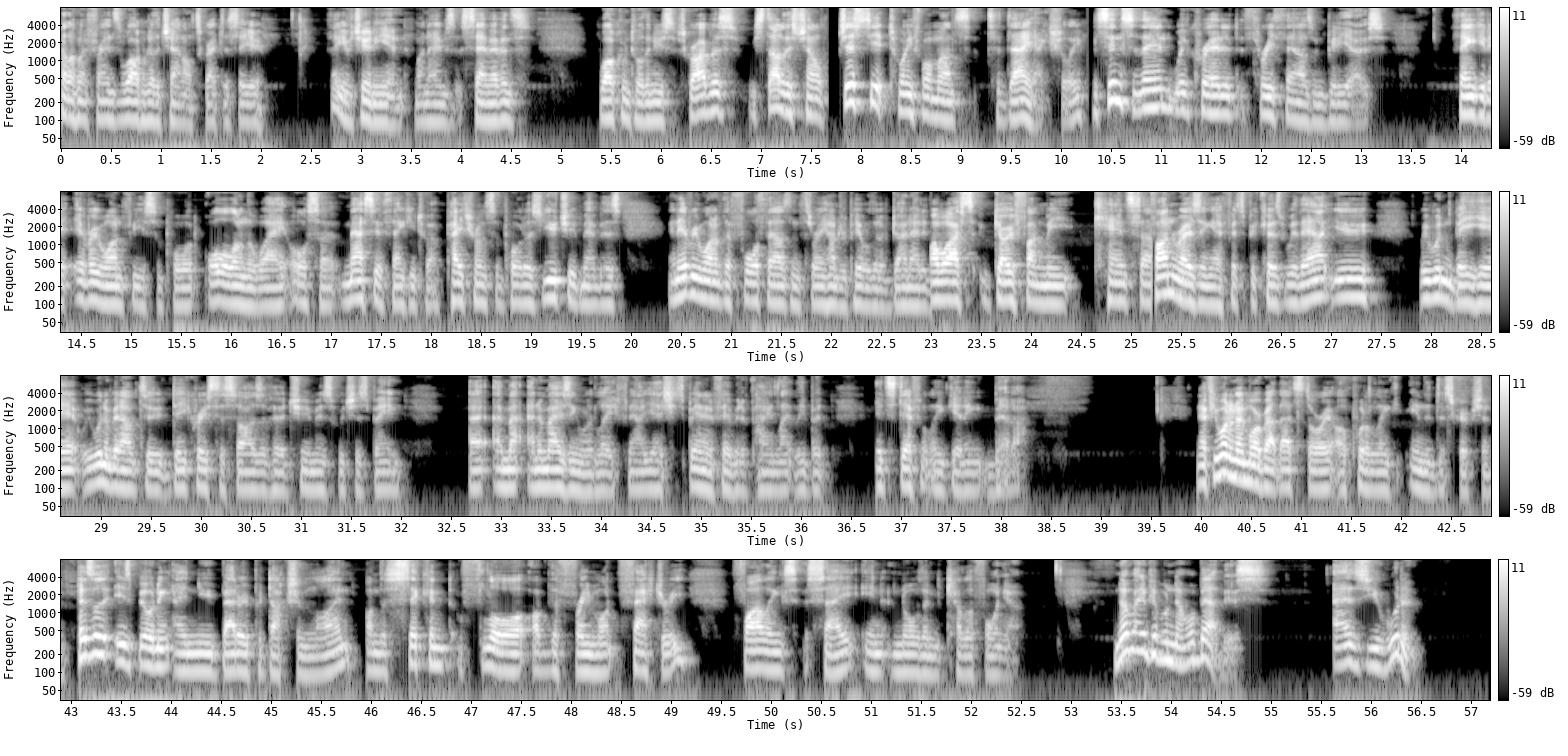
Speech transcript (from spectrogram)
Hello, my friends. Welcome to the channel. It's great to see you. Thank you for tuning in. My name's Sam Evans. Welcome to all the new subscribers. We started this channel just yet 24 months today, actually. Since then, we've created 3,000 videos. Thank you to everyone for your support all along the way. Also, massive thank you to our Patreon supporters, YouTube members, and every one of the 4,300 people that have donated. My wife's GoFundMe cancer fundraising efforts because without you, we wouldn't be here. We wouldn't have been able to decrease the size of her tumors, which has been a, a, an amazing relief. Now, yeah, she's been in a fair bit of pain lately, but it's definitely getting better. Now, if you want to know more about that story, I'll put a link in the description. Tesla is building a new battery production line on the second floor of the Fremont factory, filings say in Northern California. Not many people know about this, as you wouldn't.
